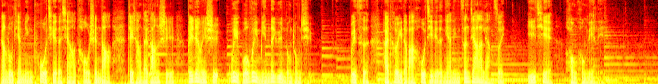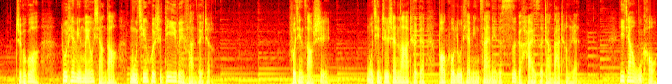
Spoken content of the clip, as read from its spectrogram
让陆天明迫切的想要投身到这场在当时被认为是为国为民的运动中去，为此还特意的把户籍里的年龄增加了两岁，一切轰轰烈烈。只不过，陆天明没有想到母亲会是第一位反对者。父亲早逝。母亲只身拉扯着包括陆天明在内的四个孩子长大成人，一家五口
